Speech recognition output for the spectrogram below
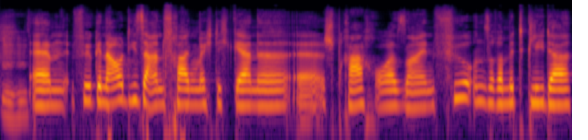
Mhm. Ähm, für genau diese Anfragen möchte ich gerne äh, Sprachrohr sein für unsere Mitglieder,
